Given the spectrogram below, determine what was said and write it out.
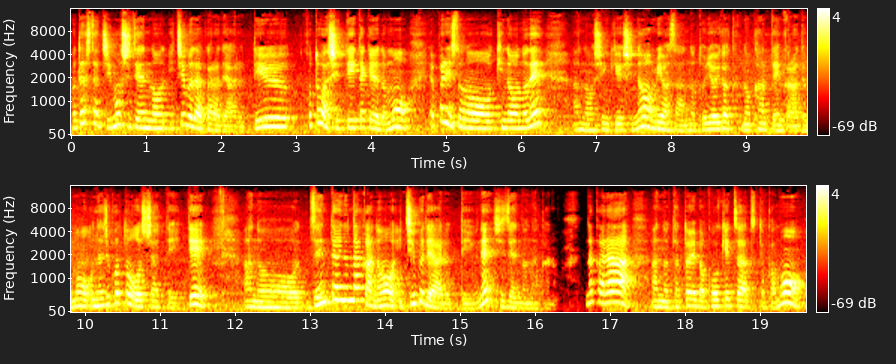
私たちも自然の一部だからであるっていうことは知っていたけれどもやっぱりその昨日のねあの鍼灸師の美和さんの鳥医学の観点からでも同じことをおっしゃっていてあの全体の中の一部であるっていうね自然の中の。だからあの例えば高血圧とかも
